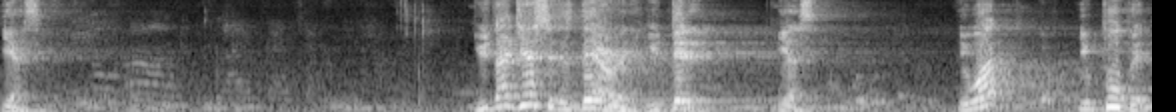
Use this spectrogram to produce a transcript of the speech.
Yes. You digested it's there already. You did it. Yes. You what? You poop it.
